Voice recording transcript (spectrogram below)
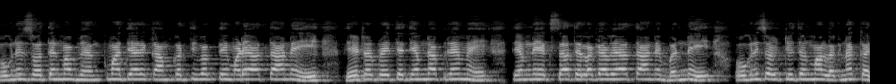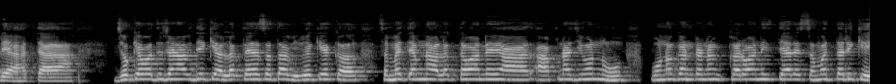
ઓગણીસો સોતેરમાં બેંકમાં ત્યારે કામ કરતી વખતે મળ્યા હતા અને થિયેટર પ્રત્યે તેમના પ્રેમે તેમને એકસાથે લગાવ્યા હતા અને બંને ઓગણીસો ઇઠ્યોતેરમાં લગ્ન કર્યા હતા. જો કે વધુ જણાવી દઈએ કે અલગ થયા છતાં વિવેક એક સમય તેમના અલગ થવાને આપના જીવનનું પુનઃગઠન કરવાની ત્યારે સમજ તરીકે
